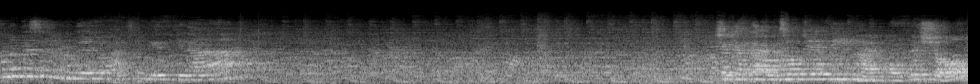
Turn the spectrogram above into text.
선언하시는 분들 좀 말씀드리겠습니다. 지금 약간 정재민 발 오피셜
